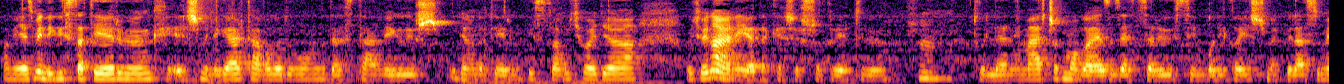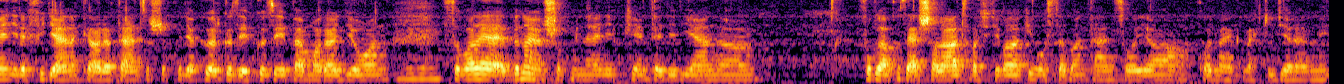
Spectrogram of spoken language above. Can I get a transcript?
amihez mindig visszatérünk, és mindig eltávolodunk, de aztán végül is ugyanoda térünk vissza, úgyhogy, úgyhogy nagyon érdekes és sokrétű hmm. tud lenni. Már csak maga ez az egyszerű szimbolika is, meg például az, hogy mennyire figyelnek arra a táncosok, hogy a kör közép középen maradjon. Igen. Szóval ebben nagyon sok minden egyébként egy, egy ilyen foglalkozás alatt, vagy hogyha valaki hosszabban táncolja, akkor meg, meg tud jelenni.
